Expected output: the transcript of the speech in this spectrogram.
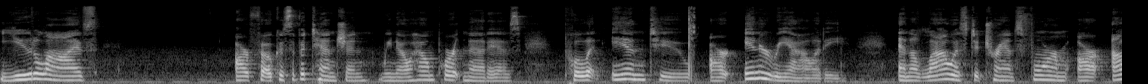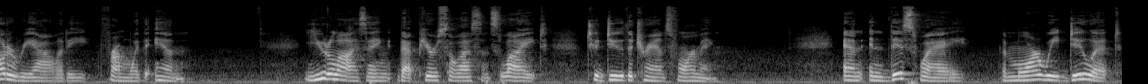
utilize our focus of attention. We know how important that is. Pull it into our inner reality and allow us to transform our outer reality from within. Utilizing that pure soul essence light to do the transforming. And in this way, the more we do it,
